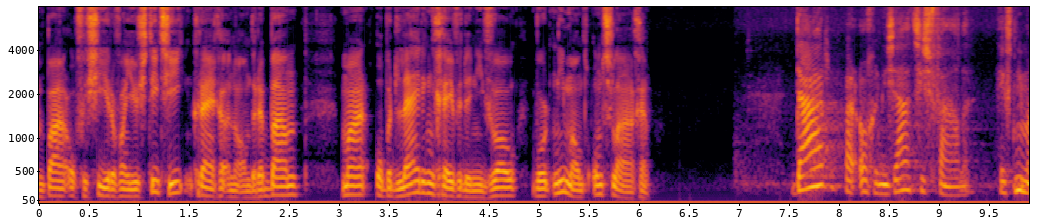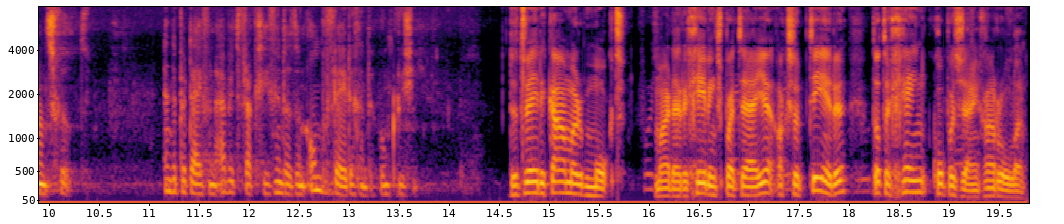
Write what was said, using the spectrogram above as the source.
Een paar officieren van justitie krijgen een andere baan maar op het leidinggevende niveau wordt niemand ontslagen. Daar waar organisaties falen, heeft niemand schuld. En de Partij van de Arbeid-fractie vindt dat een onbevredigende conclusie. De Tweede Kamer mokt, maar de regeringspartijen accepteren dat er geen koppen zijn gaan rollen.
